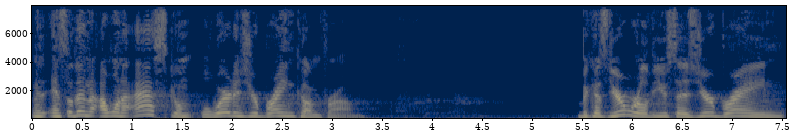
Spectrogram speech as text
And, and so then I want to ask them, well, where does your brain come from? Because your worldview says your brain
